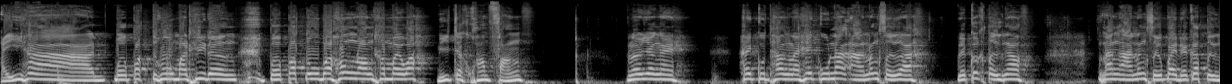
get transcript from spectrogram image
ไอ้ห่าเปิดประตูมาที่เดิมเปิดประตูมาห้องนอนทำไมวะหนีจากความฝัง แล้วยังไง ให้กูทำอะไรให้กูนั่งอ่านหนังสืออะเดี๋ยวก็ตื่นเอานั่งอ่านหนังสือไปเดี๋ยวก็ตื่น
